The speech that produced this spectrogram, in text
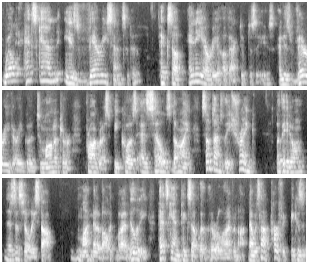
Well, PET scan is very sensitive picks up any area of active disease and is very, very good to monitor progress because as cells die, sometimes they shrink, but they don't necessarily stop metabolic viability, PET scan picks up whether they're alive or not. Now, it's not perfect because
